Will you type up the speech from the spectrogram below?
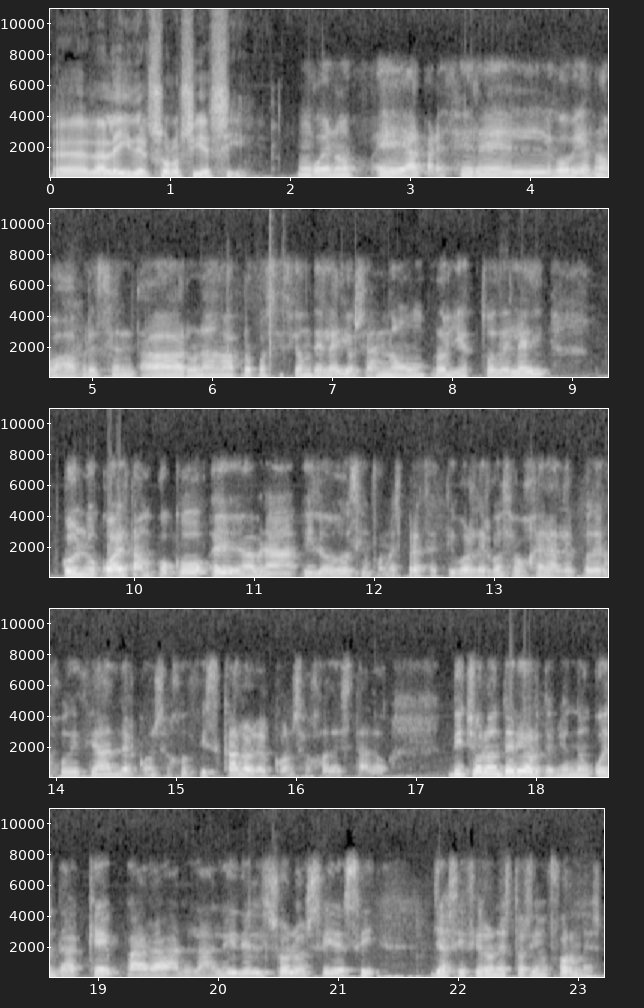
eh, la ley del solo sí es sí. Bueno, eh, al parecer el gobierno va a presentar una proposición de ley, o sea, no un proyecto de ley, con lo cual tampoco eh, habrá y los informes preceptivos del Consejo General del Poder Judicial, del Consejo Fiscal o del Consejo de Estado. Dicho lo anterior, teniendo en cuenta que para la ley del solo sí es sí ya se hicieron estos informes,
